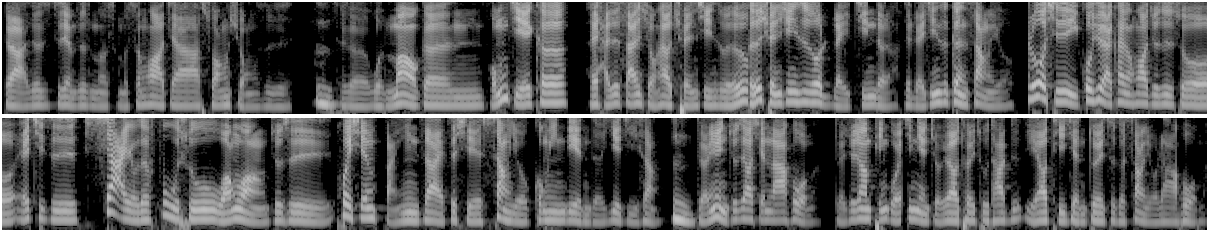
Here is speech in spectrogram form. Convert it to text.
对啊，就是之前不是什么什么生化家双雄，是不是？嗯，这个稳茂跟宏杰科。哎，还是三雄，还有全新，是不是？可是全新是说累金的啦，对，累金是更上游。如果其实以过去来看的话，就是说，哎，其实下游的复苏往往就是会先反映在这些上游供应链的业绩上，嗯，对，因为你就是要先拉货嘛，对，就像苹果今年九月要推出，它也要提前对这个上游拉货嘛，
